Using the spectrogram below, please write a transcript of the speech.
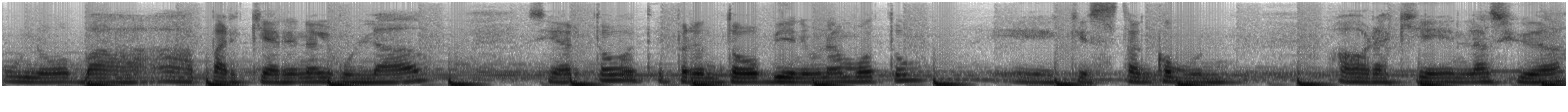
uno va a parquear en algún lado, ¿cierto? De pronto viene una moto, eh, que es tan común ahora aquí en la ciudad,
